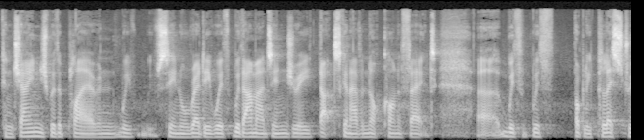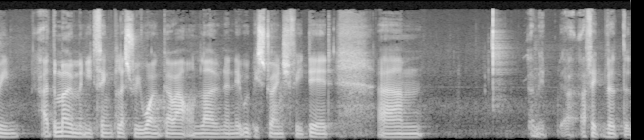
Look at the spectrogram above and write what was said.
can change with a player, and we've, we've seen already with with Amad's injury that's going to have a knock on effect. Uh, with with probably Pellistri at the moment, you'd think Pellistri won't go out on loan, and it would be strange if he did. Um, I mean, I think that the,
